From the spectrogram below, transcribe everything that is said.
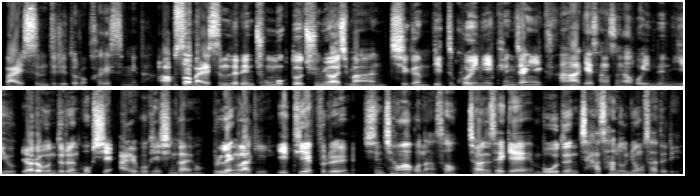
말씀드리도록 하겠습니다. 앞서 말씀드린 종목도 중요하지만 지금 비트코인이 굉장히 강하게 상승하고 있는 이유 여러분들은 혹시 알고 계신가요? 블랙락이 ETF를 신청하고 나서 전 세계 모든 자산 운용사들이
